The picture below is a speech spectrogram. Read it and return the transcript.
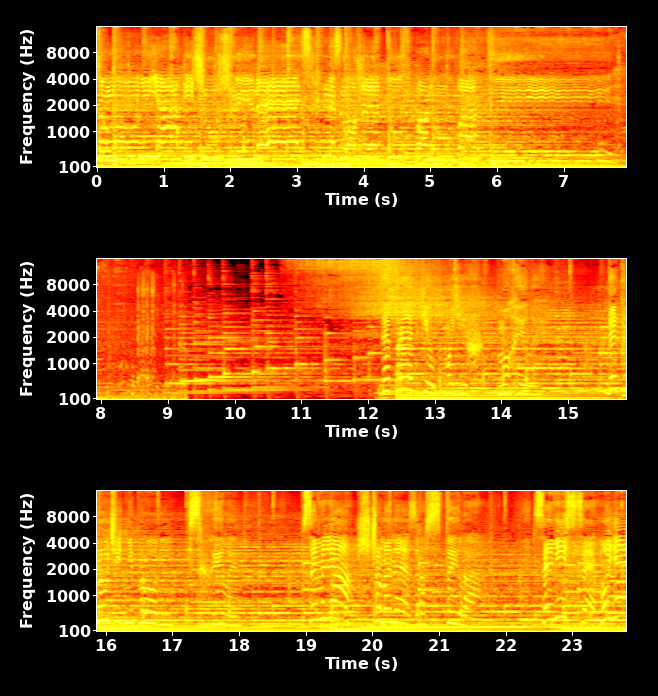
тому ніякий чужинець не зможе тут панувати. де предків моїх могили, де кручі Дніпрові схили, земля, що мене зростила, це місце моє.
